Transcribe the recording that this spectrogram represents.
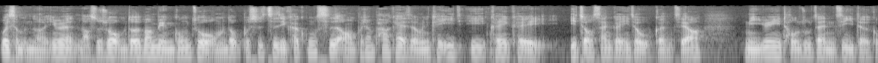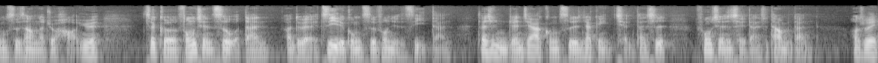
为什么呢？因为老实说，我们都是帮别人工作，我们都不是自己开公司哦，不像 Podcast，我们可以一一可以可以一周三更，一周五更，只要。你愿意投注在你自己的公司上，那就好，因为这个风险是我担啊，对不对？自己的公司风险是自己担，但是你人家的公司，人家给你钱，但是风险是谁担？是他们担啊。所以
